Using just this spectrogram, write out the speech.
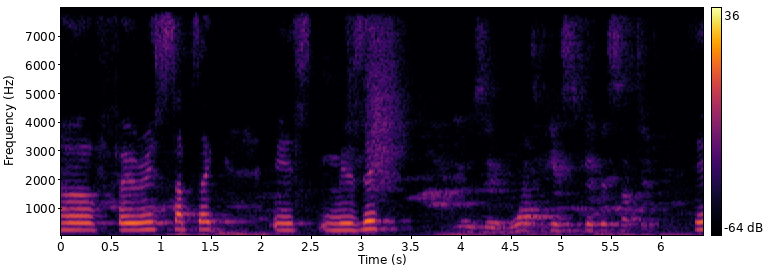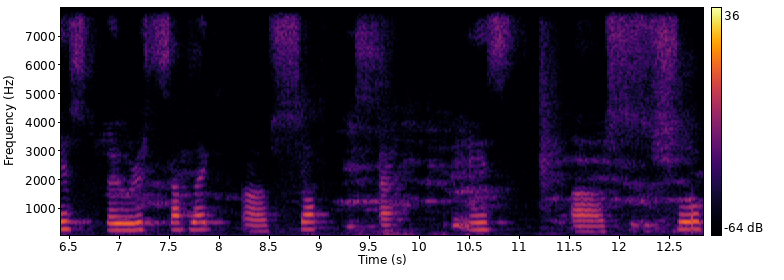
Her favorite subject is music. Music. What's his favorite subject? His favorite subject uh, so, Is uh, is uh, social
